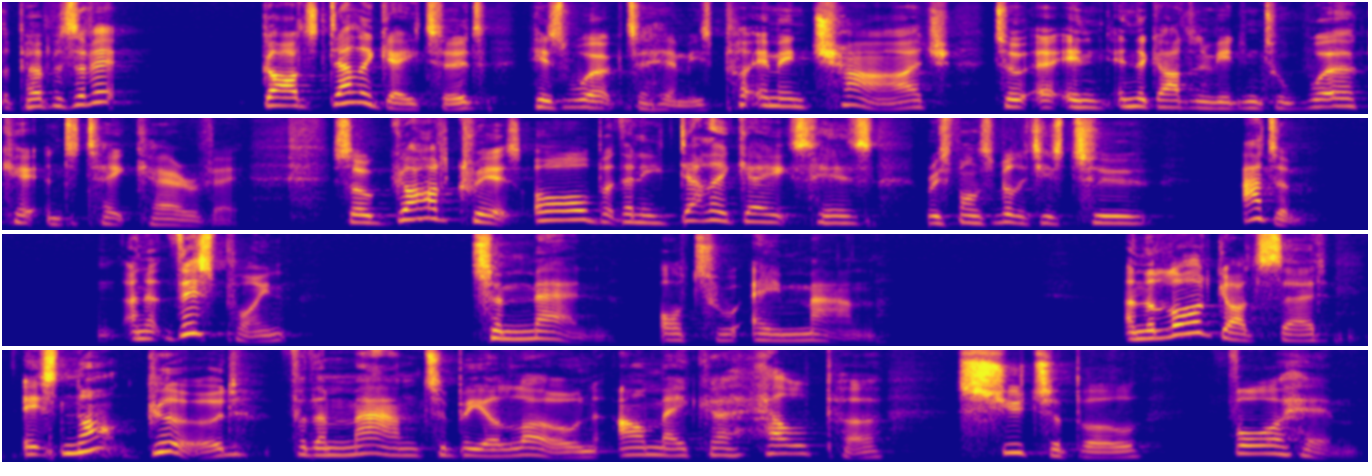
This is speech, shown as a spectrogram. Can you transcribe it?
the purpose of it? God's delegated his work to him. He's put him in charge to, uh, in, in the Garden of Eden to work it and to take care of it. So God creates all, but then he delegates his responsibilities to Adam. And at this point, to men or to a man. And the Lord God said, It's not good for the man to be alone. I'll make a helper suitable for him.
